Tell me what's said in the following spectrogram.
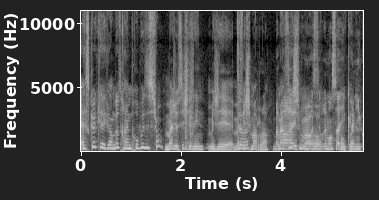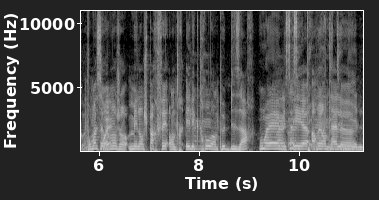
Est-ce que quelqu'un d'autre a une proposition? Moi, je sais Shirin, mais j'ai ma C'est fiche marra. Bah, Ma fiche marra. c'est vraiment ça, iconique. Pour moi, c'est Ouais. vraiment genre mélange parfait entre électro un peu bizarre. Ouais, mais ça, c'est et euh, oriental.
